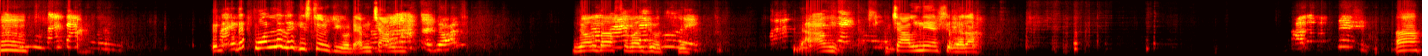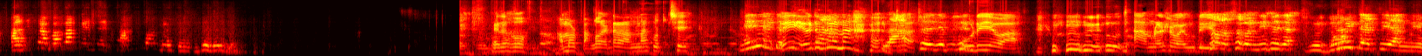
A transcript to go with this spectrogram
হুম। এটা- এটা পড়লে দেখিস তোর কি করে? আমি চাল জল তো আসতে বাজি হচ্ছে। আমি চাল নিয়ে আসি দাদা ভালো আছে হ্যাঁ। আজকে বাবাকে দে, কাজ করবে তো। এই দেখো আমার পাগলাটা রান্না করছে। এই, এটা ওটা দিও না। উড়ে যাওয়া। আমরা সবাই উড়ে যাব নিয়ে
